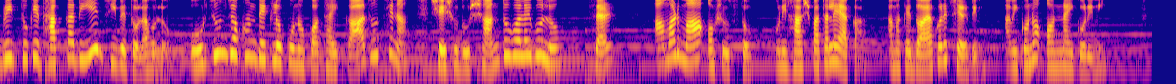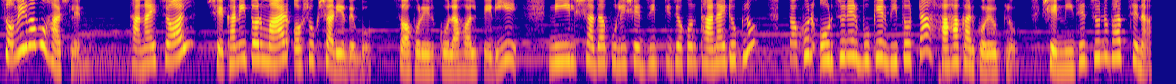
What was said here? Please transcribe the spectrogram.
বৃদ্ধকে ধাক্কা দিয়ে জিবে তোলা হলো। অর্জুন যখন দেখল কোনো কথায় কাজ হচ্ছে না, সে শুধু শান্ত গলায় বলল, স্যার, আমার মা অসুস্থ। উনি হাসপাতালে একা। আমাকে দয়া করে ছেড়ে দিন। আমি কোনো অন্যায় করিনি। সমীরবাবু হাসলেন। থানায় চল, সেখানেই তোর মার অসুখ সারিয়ে দেব। শহরের কোলাহল পেরিয়ে নীল সাদা পুলিশের জিপটি যখন থানায় ঢুকলো, তখন অর্জুনের বুকের ভিতরটা হাহাকার করে উঠল। সে নিজের জন্য ভাবছে না,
